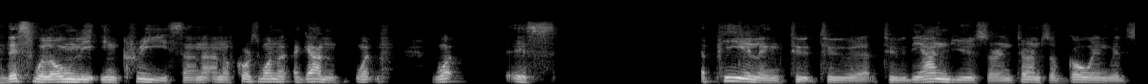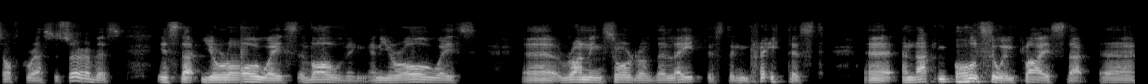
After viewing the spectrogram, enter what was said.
this will only increase. And and of course, one again, what what is appealing to to uh, to the end user in terms of going with software as a service is that you're always evolving and you're always uh, running sort of the latest and greatest uh, and that also implies that uh,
